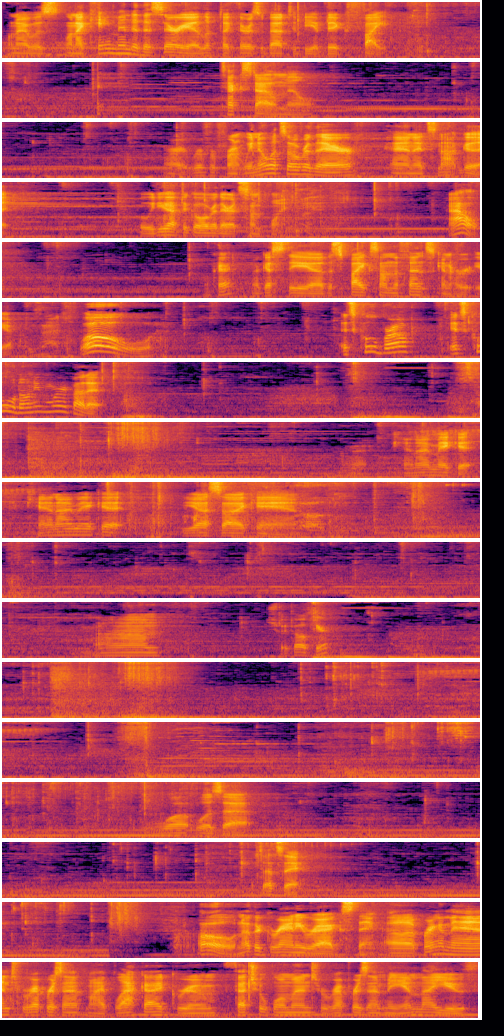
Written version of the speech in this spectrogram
When I was... When I came into this area, it looked like there was about to be a big fight. Textile mill. Alright, riverfront. We know what's over there, and it's not good. But we do have to go over there at some point. Ow! Okay, I guess the uh, the spikes on the fence can hurt you. Whoa! It's cool, bro. It's cool. Don't even worry about it. Alright, can I make it? Can I make it? Yes, I can. Um, should we go up here? What was that? That say? Oh, another Granny Rags thing. Uh, bring a man to represent my black-eyed groom, fetch a woman to represent me in my youth,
